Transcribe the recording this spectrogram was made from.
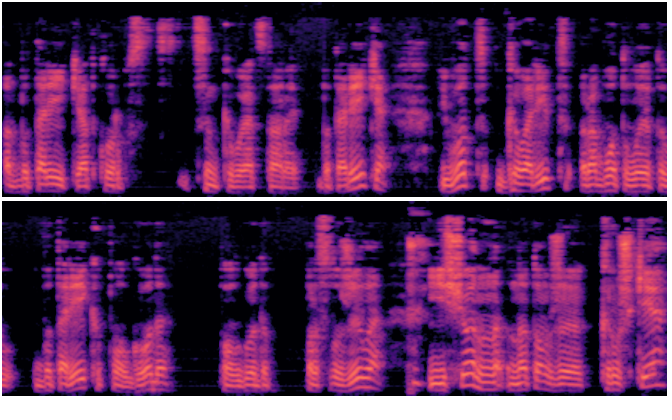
от батарейки, от корпуса цинковой от старой батарейки. И вот, говорит, работала эта батарейка полгода, полгода прослужила. И еще на, на том же кружке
